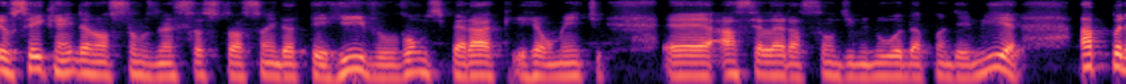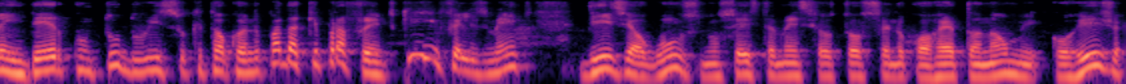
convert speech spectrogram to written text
eu sei que ainda nós estamos nessa situação ainda terrível, vamos esperar que realmente é, a aceleração diminua da pandemia, aprender com tudo isso que está ocorrendo para daqui para frente, que infelizmente, dizem alguns, não sei também se eu estou sendo correto ou não, me corrija,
